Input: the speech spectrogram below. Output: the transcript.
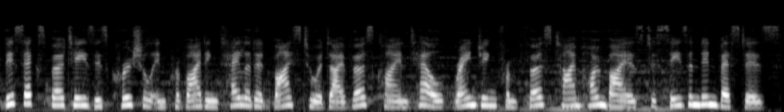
This expertise is crucial in providing tailored advice to a diverse clientele, ranging from first-time homebuyers to seasoned investors.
